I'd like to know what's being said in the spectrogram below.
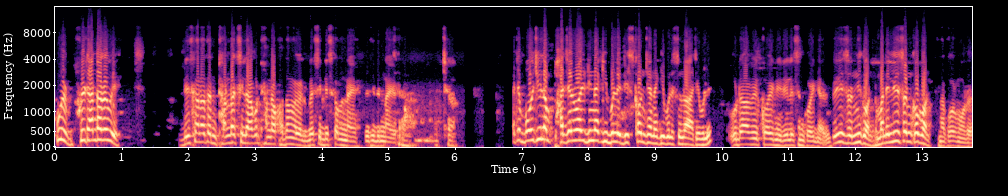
ফুল ফুল ঠান্ডা রবে ডিসকাউন্ট হতে ঠান্ডা ছিল এখন ঠান্ডা খতম হয়ে গেল বেশি ডিসকাউন্ট নাই বেশি দিন নাই আচ্ছা। আচ্ছা বলছিলাম ফার্স্ট জানুয়ারি না কি বলে ডিসকাউন্ট আছে নাকি বলে শোনা আছে বলে? ওটা আমি কইনি রিলেশন কইনি আমি। লিলিসন নিকন মানে লিলিসন কমন না কর ওটা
